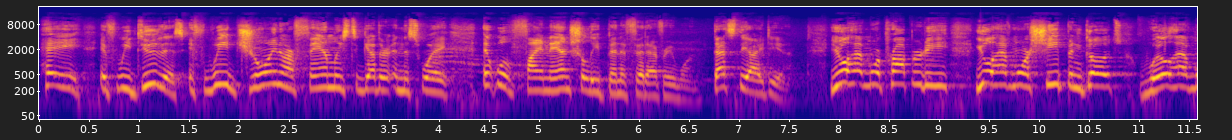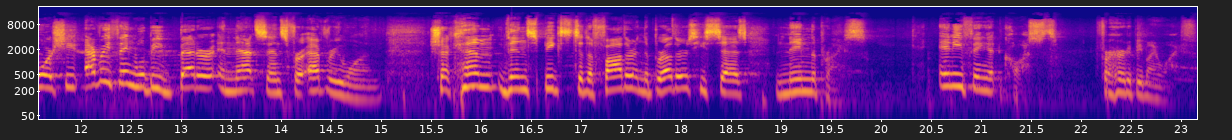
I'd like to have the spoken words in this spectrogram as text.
Hey, if we do this, if we join our families together in this way, it will financially benefit everyone. That's the idea. You'll have more property. You'll have more sheep and goats. We'll have more sheep. Everything will be better in that sense for everyone. Shechem then speaks to the father and the brothers. He says, Name the price. Anything it costs for her to be my wife.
